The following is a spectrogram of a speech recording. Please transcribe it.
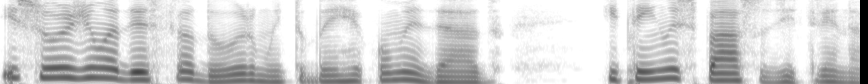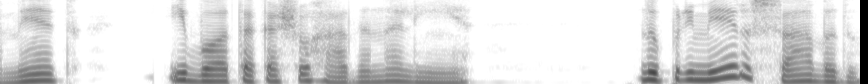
e surge um adestrador muito bem recomendado, que tem um espaço de treinamento e bota a cachorrada na linha. No primeiro sábado,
